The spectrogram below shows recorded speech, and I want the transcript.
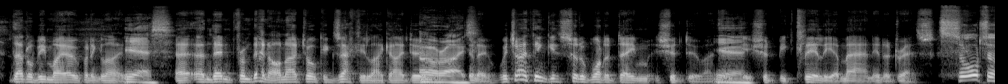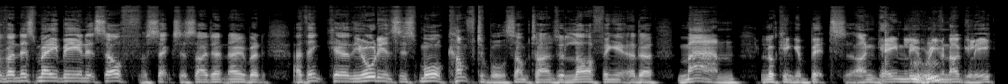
That'll be my opening line. Yes. Uh, and then from then on, I talk exactly like I do. All right. You know, which I think is sort of what a dame should do. I think yeah. he should be clearly a man in a dress. Sort of. And this may be in itself a sexist, I don't know. But I think uh, the audience is more comfortable sometimes with laughing at a man looking a bit ungainly mm-hmm. or even ugly.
